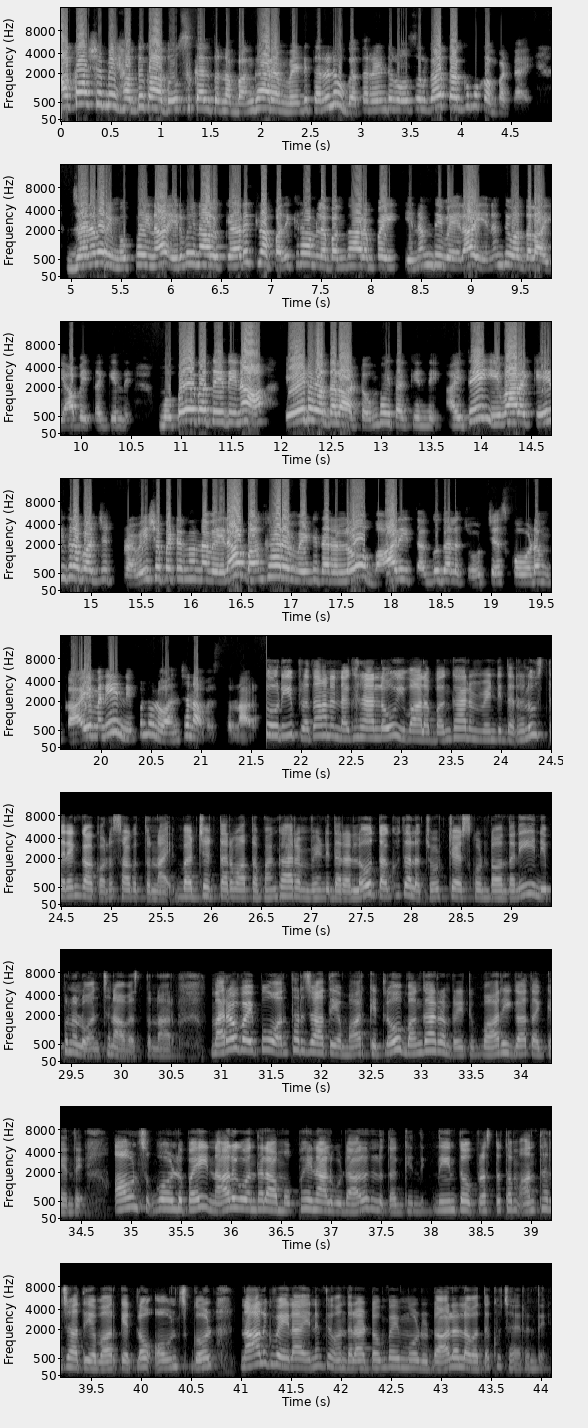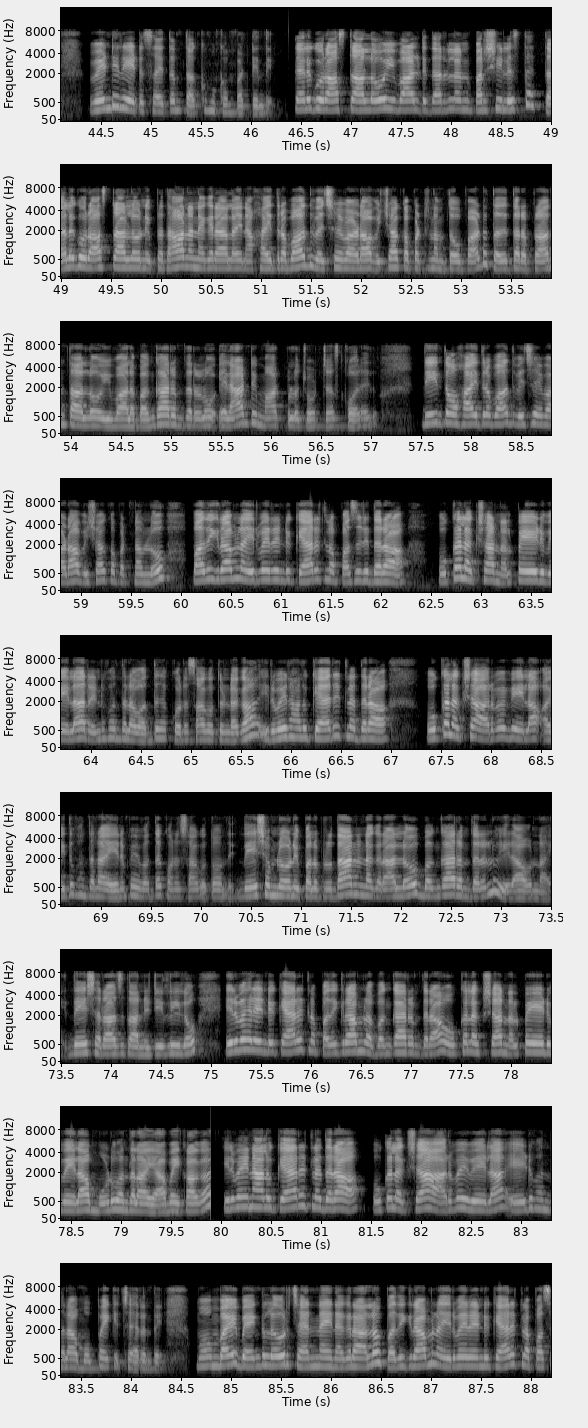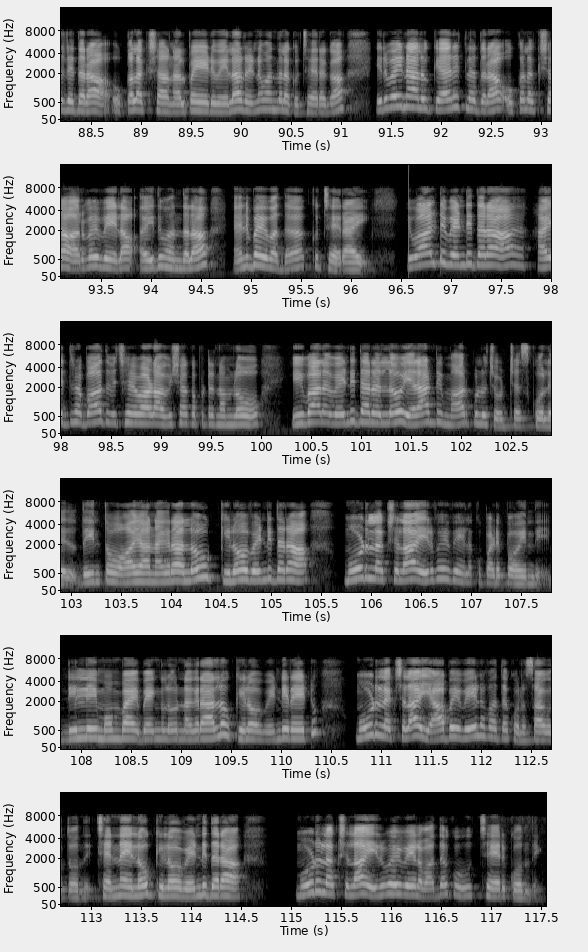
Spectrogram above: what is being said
ఆకాశమే హద్దుగా దూసుకెళ్తున్న బంగారం వెండి ధరలు గత రెండు రోజులుగా తగ్గుముఖం పట్టాయి. జనవరి ముప్పైన ఇరవై నాలుగు క్యారెట్ల పది గ్రాముల బంగారంపై ఎనిమిది వేల ఎనిమిది వందల యాభై తగ్గింది. ముప్పై ఒక తేదీన ఏడు వందల తొంభై తగ్గింది. అయితే ఇవాళ కేంద్ర బడ్జెట్ ప్రవేశపెట్టనున్న వేళ బంగారం వెండి ధరల్లో భారీ తగ్గుదల చోటు చేసుకోవడం ఖాయమని నిపుణులు అంచనా వేస్తున్నారు. తూరి ప్రధాన నగరాల్లో ఇవాళ బంగారం వెండి ధరలు స్థిరంగా కొనసాగుతున్నాయి. బడ్జెట్ తర్వాత బంగారం వెండి ధరల్లో తగ్గుదల చోటు చేసుకుంటోందని నిపుణులు అంచనా వేస్తున్నారు. మరోవైపు అంతర్జాతీయ మార్కెట్లో బంగారం రేటు భారీగా తగ్గింది. ఔన్స్ గోల్డ్పై నాలుగు వందల ముప్పై నాలుగు డాలర్లు తగ్గింది. దీంతో ప్రస్తుతం అంతర్జాతీయ మార్కెట్లో ఔన్స్ గోల్డ్ నాలుగు వేల ఎనిమిది వందల తొంభై మూడు డాలర్ల వద్దకు చేరింది. వెండి రేటు సైతం తగ్గుముఖం పట్టింది. తెలుగు రాష్ట్రాల్లో ఇవాళ ధరలను పరిశీలిస్తే తెలుగు రాష్ట్రాల్లోని ప్రధాన నగరాలైన హైదరాబాద్ విజయవాడ విశాఖపట్నంతో పాటు తదితర ప్రాంతాల్లో ఇవాళ బంగారం ధరలో ఎలాంటి మార్పులు చోటు చేసుకోలేదు. దీంతో హైదరాబాద్ విజయవాడ విశాఖపట్నంలో పది గ్రాముల ఇరవై రెండు క్యారెట్ల పసిడి ధర ఒక లక్ష నలభై ఏడు వేల రెండు వందల వద్ద కొనసాగుతుండగా ఇరవై నాలుగు క్యారెట్ల ధర ఒక లక్ష అరవై వేల ఐదు వందల ఎనభై వద్ద కొనసాగుతోంది. దేశంలోని పలు ప్రధాన నగరాల్లో బంగారం ధరలు ఇలా ఉన్నాయి. దేశ రాజధాని ఢిల్లీలో ఇరవై రెండు క్యారెట్ల పది గ్రాముల బంగారం ధర ఒక లక్ష నలభై ఏడు వేల మూడు వందల యాభై కాగా ఇరవై నాలుగు క్యారెట్ల ధర ఒక లక్ష అరవై వేల ఏడు వందల ముప్పైకి చేరింది. ముంబై బెంగళూరు చెన్నై నగరాల్లో పది గ్రాముల ఇరవై రెండు క్యారెట్ల పసిడి ధర ఒక లక్ష నలభై ఏడు వేల రెండు వందలకు చేరగా ఇరవై నాలుగు క్యారెట్ల ధర ఒక లక్ష అరవై వేల ఐదు వందల ఎనభై వద్దకు చేరాయి. ఇవాళ వెండి ధర హైదరాబాద్ విజయవాడ విశాఖపట్నంలో ఇవాళ వెండి ధరల్లో ఎలాంటి మార్పులు చోటు చేసుకోలేదు. దీంతో ఆయా నగరాల్లో కిలో వెండి ధర మూడు లక్షల ఇరవై వేలకు పడిపోయింది. ఢిల్లీ ముంబై బెంగళూరు నగరాల్లో కిలో వెండి రేటు మూడు లక్షల యాభై వేల వద్ద కొనసాగుతోంది. చెన్నైలో కిలో వెండి ధర మూడు లక్షల ఇరవై వేల వద్దకు చేరుకుంది.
